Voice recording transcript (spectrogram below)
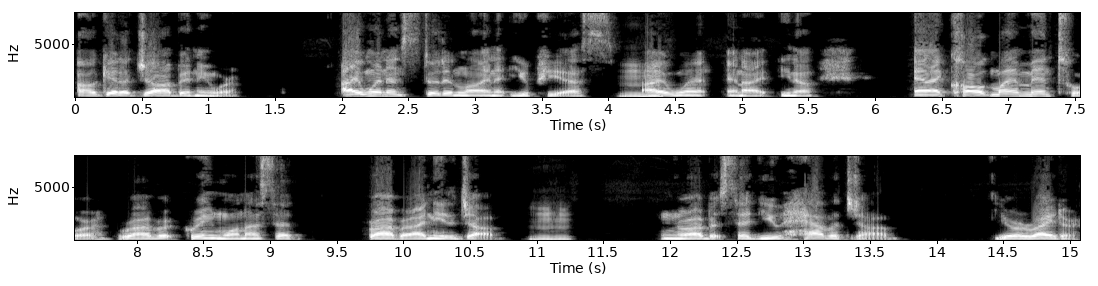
I'll get a job anywhere. I went and stood in line at UPS. Mhm. I went and I, you know, and I called my mentor, Robert Greenwald, and I said, Robert, I need a job. hmm And Robert said, you have a job. You're a writer.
